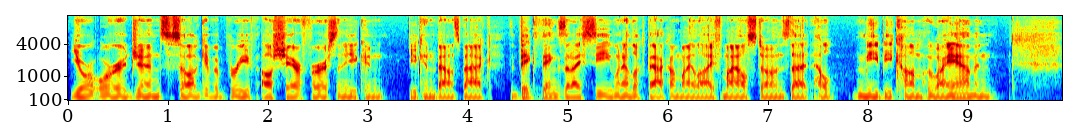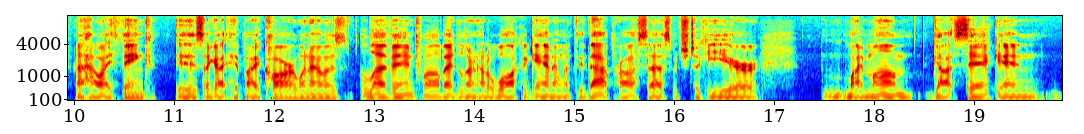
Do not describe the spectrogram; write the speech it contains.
your origins. So I'll give a brief. I'll share first, and then you can you can bounce back. The big things that I see when I look back on my life, milestones that help me become who I am and uh, how I think is I got hit by a car when I was 11, 12. I had to learn how to walk again. I went through that process, which took a year. My mom got sick and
